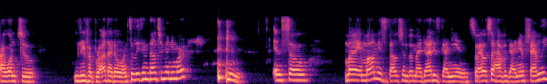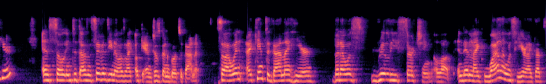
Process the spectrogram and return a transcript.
I want to live abroad. I don't want to live in Belgium anymore. and so my mom is Belgian, but my dad is Ghanaian. So I also have a Ghanaian family here. And so in 2017, I was like, okay, I'm just going to go to Ghana. So I went, I came to Ghana here but I was really searching a lot. And then, like, while I was here, I got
